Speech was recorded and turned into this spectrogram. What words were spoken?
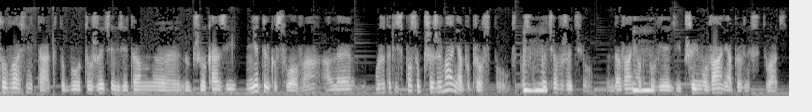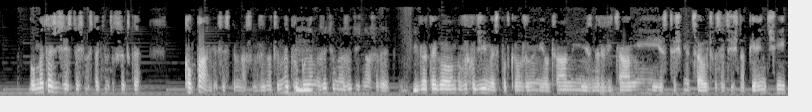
to właśnie tak. To było to życie, gdzie tam e, przy okazji nie tylko słowa, ale może taki sposób przeżywania po prostu, sposób Mhm. bycia w życiu, dawania Mhm. odpowiedzi, przyjmowania pewnych sytuacji. Bo my też dzisiaj jesteśmy w takim troszeczkę kopaniu się z tym naszym życiem. Znaczy my próbujemy życiu narzucić nasz rytm. I dlatego no, wychodzimy z podkrążonymi oczami, z nerwicami, jesteśmy cały czas jacyś napięci,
